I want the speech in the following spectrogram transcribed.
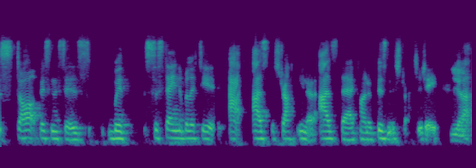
start businesses with sustainability as the strat, you know, as their kind of business strategy. Yeah.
